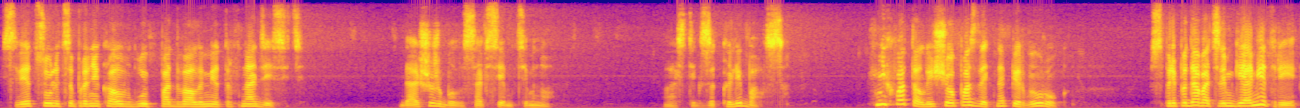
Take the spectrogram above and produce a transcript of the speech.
Свет с улицы проникал вглубь подвала метров на десять. Дальше же было совсем темно. Астик заколебался. Не хватало еще опоздать на первый урок. С преподавателем геометрии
